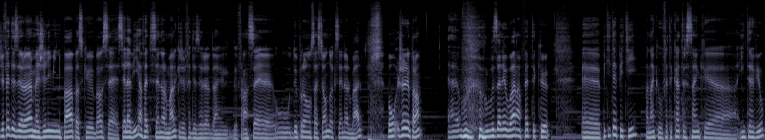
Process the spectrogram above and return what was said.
j'ai fait des erreurs, mais je l'élimine pas parce que bon, c'est la vie en fait, c'est normal que j'ai fait des erreurs de français ou de prononciation, donc c'est normal. Bon, je reprends. Euh, vous, vous, allez voir en fait que euh, petit à petit, pendant que vous faites 4-5 euh, interviews,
